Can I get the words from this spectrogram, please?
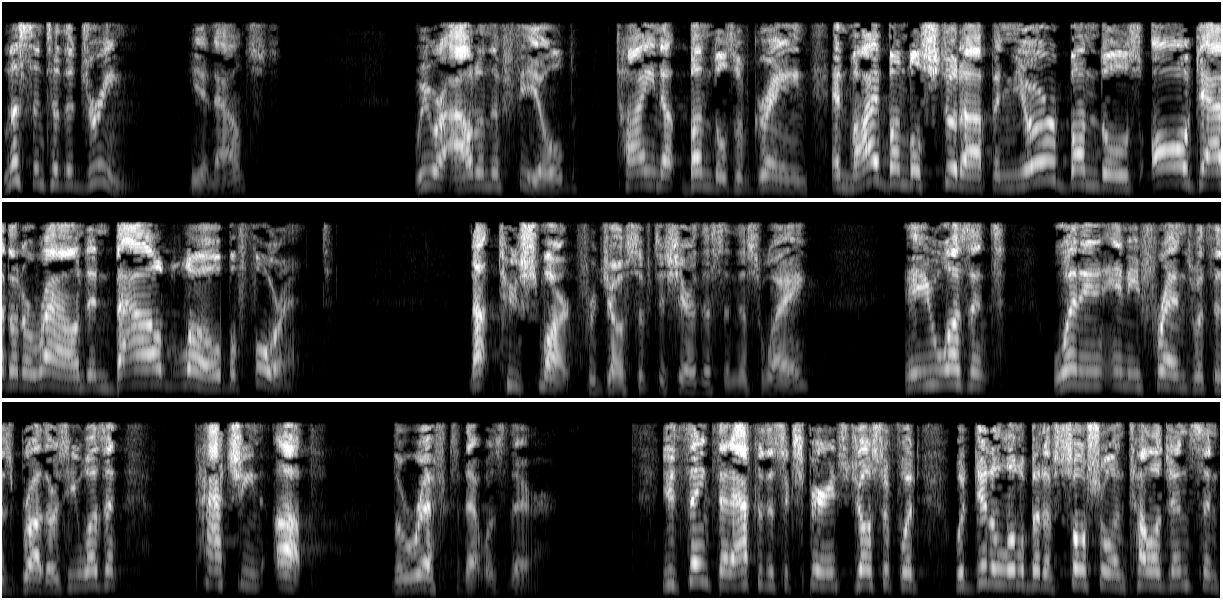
Listen to the dream, he announced. We were out in the field tying up bundles of grain, and my bundle stood up, and your bundles all gathered around and bowed low before it. Not too smart for Joseph to share this in this way. He wasn't winning any friends with his brothers. He wasn't patching up the rift that was there. You'd think that after this experience, Joseph would, would get a little bit of social intelligence and,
